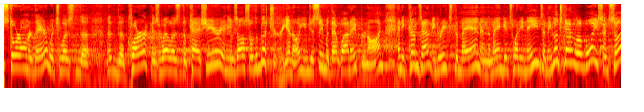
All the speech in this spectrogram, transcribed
store owner there, which was the, the clerk as well as the cashier, and he was also the butcher. You know, you can just see him with that white apron on. And he comes out and he greets the man, and the man gets what he needs. And he looks down at the little boy. He said, Son,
